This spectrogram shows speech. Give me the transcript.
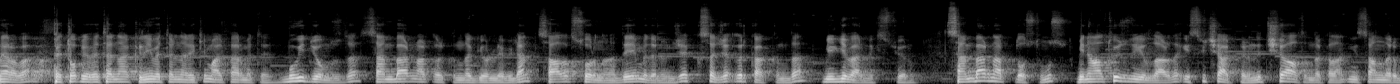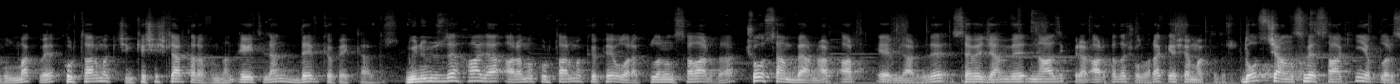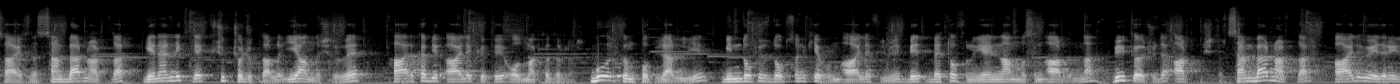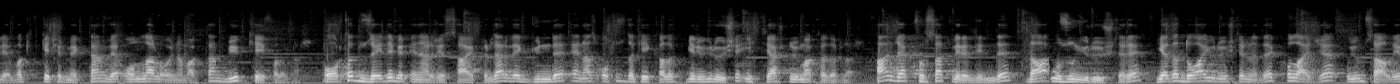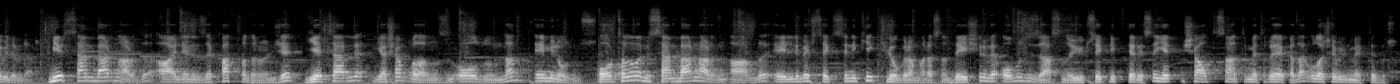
Merhaba, Petopya Veteriner Kliniği Veteriner Hekim Alper Mete. Bu videomuzda St. Bernard ırkında görülebilen sağlık sorunlarına değinmeden önce kısaca ırk hakkında bilgi vermek istiyorum. St. Bernard dostumuz 1600'lü yıllarda İsviçre Alplerinde çığ altında kalan insanları bulmak ve kurtarmak için keşişler tarafından eğitilen dev köpeklerdir. Günümüzde hala arama kurtarma köpeği olarak kullanılsalar da çoğu St. Bernard artık evlerde de sevecen ve nazik birer arkadaş olarak yaşamaktadır. Dost canlısı ve sakin yapıları sayesinde St. Bernard'lar genellikle küçük çocuklarla iyi anlaşır ve harika bir aile köpeği olmaktadırlar. Bu ırkın popülerliği 1992 yapımı aile filmi Be- Beethoven'ın yayınlanmasının ardından büyük ölçüde artmıştır. St. Bernard'lar aile üyeleriyle vakit geçirmekten ve onlarla oynamaktan büyük keyif alırlar. Orta düzeyde bir enerjiye sahiptirler ve günde en az 30 dakikalık bir yürüyüşe ihtiyaç duymaktadırlar. Ancak fırsat verildiğinde daha uzun yürüyüşlere ya da doğa yürüyüşlerine de kolayca uyum sağlayabilirler. Bir St. Bernard'ı ailenize katmadan önce yeterli yaşam alanınızın olduğundan emin olunuz. Ortalama bir St. Bernard'ın ağırlığı 55-82 kilogram arasında değişir ve omuz hizasında yükseklikleri ise 76 santimetreye kadar ulaşabilmektedir.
